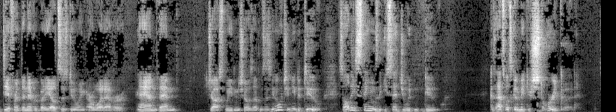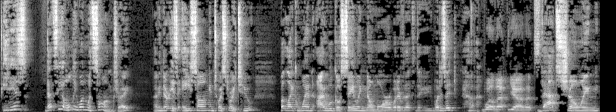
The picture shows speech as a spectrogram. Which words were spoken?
different than everybody else is doing or whatever. And then Joss Whedon shows up and says, "You know what you need to do? It's all these things that you said you wouldn't do, because that's what's going to make your story good." It is. That's the only one with songs, right? I mean, there is a song in Toy Story 2, but like when I will go sailing no more or whatever that, what is it? Well, that yeah, that's That's showing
